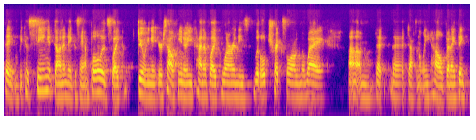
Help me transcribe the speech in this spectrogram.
thing because seeing it done in example is like doing it yourself. You know you kind of like learn these little tricks along the way um, that that definitely help. And i think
